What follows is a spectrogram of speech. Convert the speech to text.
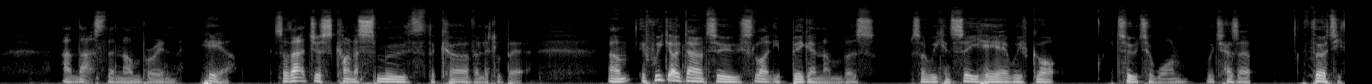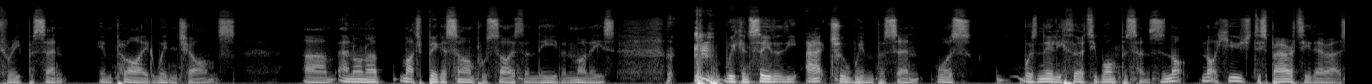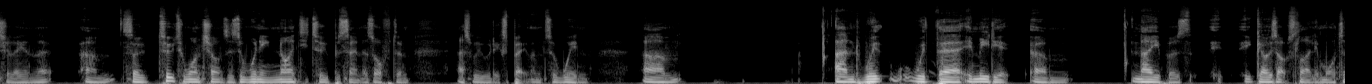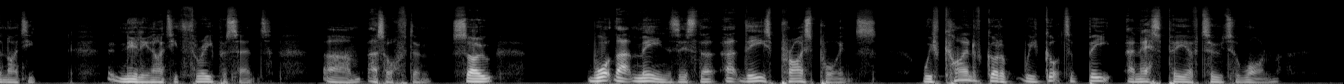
and that's the number in here. So that just kind of smooths the curve a little bit. Um, if we go down to slightly bigger numbers so we can see here we've got 2 to 1 which has a 33% implied win chance um, and on a much bigger sample size than the even monies we can see that the actual win percent was was nearly 31%. So there's not not huge disparity there actually, and that um, so two to one chances of winning 92% as often as we would expect them to win, um, and with with their immediate um, neighbours, it, it, goes up slightly more to 90, nearly 93% um, as often. So what that means is that at these price points, we've kind of got to we've got to beat an SP of two to one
